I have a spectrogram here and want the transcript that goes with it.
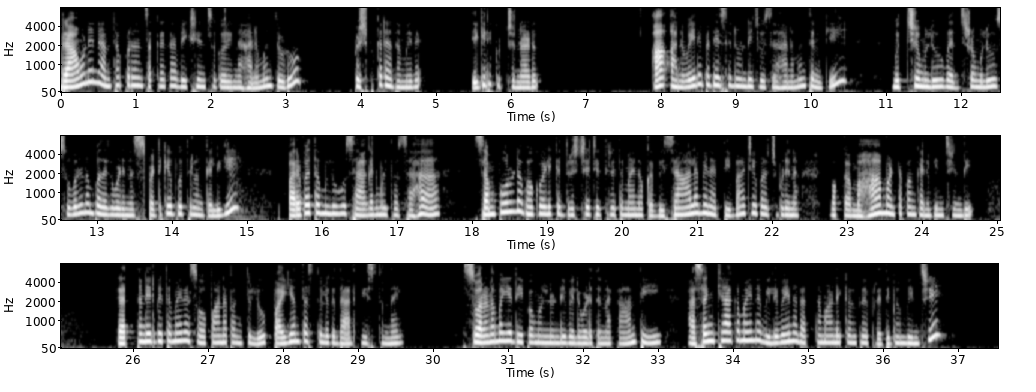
రావణుని అంతఃపురం చక్కగా వీక్షించగోరిన హనుమంతుడు పుష్పక రథం మీద ఎగిరి కూర్చున్నాడు. ఆ అనువైన ప్రదేశం నుండి చూసిన హనుమంతునికి ముత్యములు వజ్రములు సువర్ణం పొదగబడిన స్ఫటికభూతులం కలిగి పర్వతములు సాగరములతో సహా సంపూర్ణ భౌగోళిక దృశ్య చిత్రితమైన ఒక విశాలమైన తివాచీపరచబడిన ఒక మహామంటపం కనిపించింది. రత్న నిర్మితమైన సోపాన పంక్తులు పై అంతస్తులకు దారితీస్తున్నాయి స్వర్ణమయ దీపముల నుండి వెలువడుతున్న కాంతి అసంఖ్యాకమైన విలువైన రత్నమాణిక్యంపై ప్రతిబింబించి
